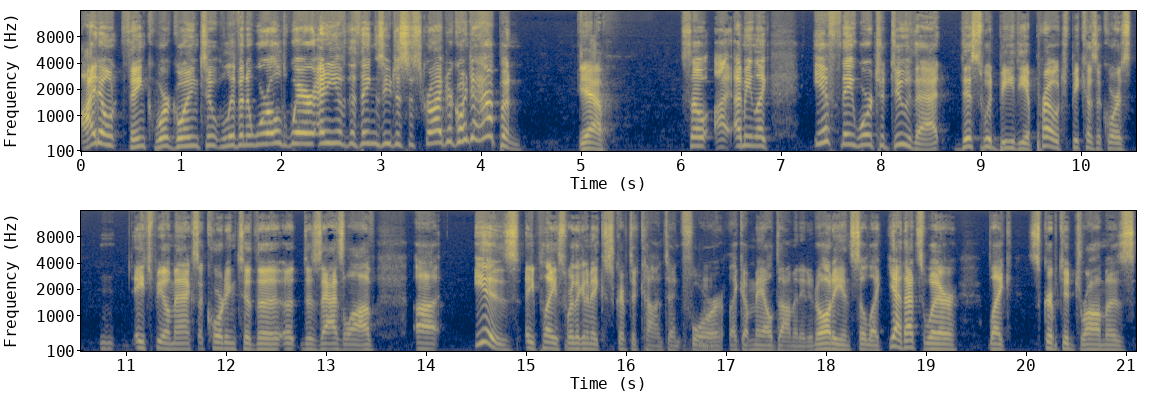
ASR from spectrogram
I don't think we're going to live in a world where any of the things you just described are going to happen. Yeah. So I, I mean, like, if they were to do that, this would be the approach because, of course, HBO Max, according to the uh, the Zaslav, uh, is a place where they're going to make scripted content for like a male dominated audience. So, like, yeah, that's where like scripted dramas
